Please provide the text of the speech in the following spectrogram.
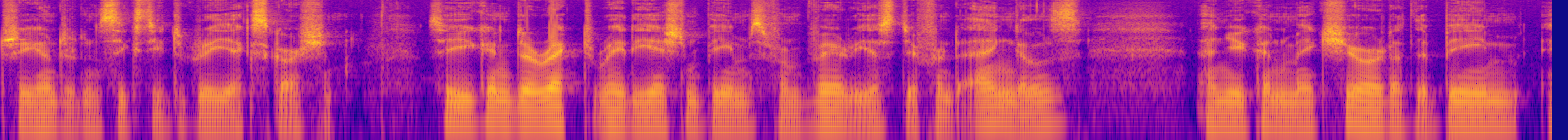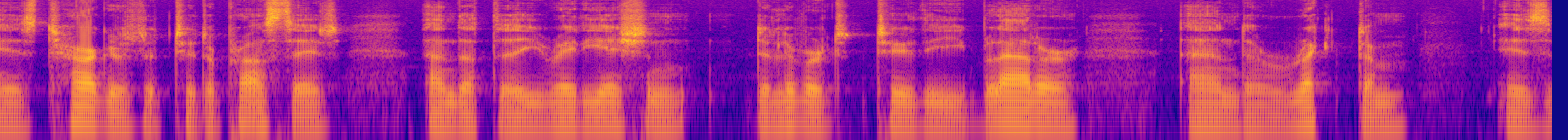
360 degree excursion. So you can direct radiation beams from various different angles and you can make sure that the beam is targeted to the prostate and that the radiation delivered to the bladder and the rectum is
